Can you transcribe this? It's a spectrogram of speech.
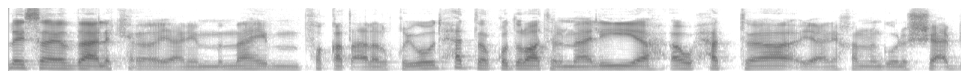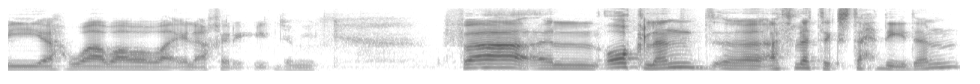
ليس ذلك آه، يعني ما هي فقط على القيود حتى القدرات المالية أو حتى يعني خلينا نقول الشعبية و و و إلى آخره. جميل فالأوكلاند أثليتكس تحديدا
